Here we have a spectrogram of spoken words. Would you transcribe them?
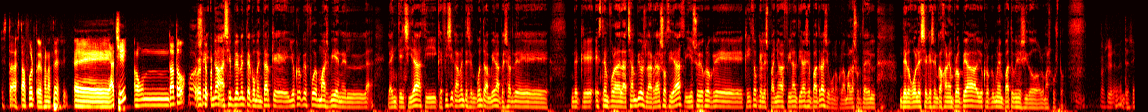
está está fuerte el francés sí. eh, Hachi algún dato Bueno, sí, este simplemente comentar que yo creo que fue más bien el- la, la intensidad y que físicamente se encuentran bien a pesar de, de que estén fuera de la Champions, la Real Sociedad, y eso yo creo que, que hizo que el español al final tirase para atrás y bueno, con la mala suerte del, del gol ese que se encajan en propia, yo creo que un empate hubiese sido lo más justo. Posiblemente sí.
